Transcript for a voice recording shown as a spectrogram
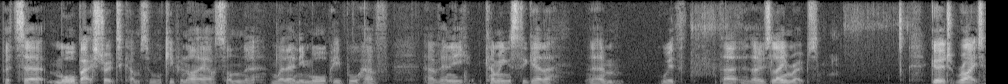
But uh, more backstroke to come, so we'll keep an eye out on uh, whether any more people have have any comings together um, with that, those lane ropes. Good, right.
